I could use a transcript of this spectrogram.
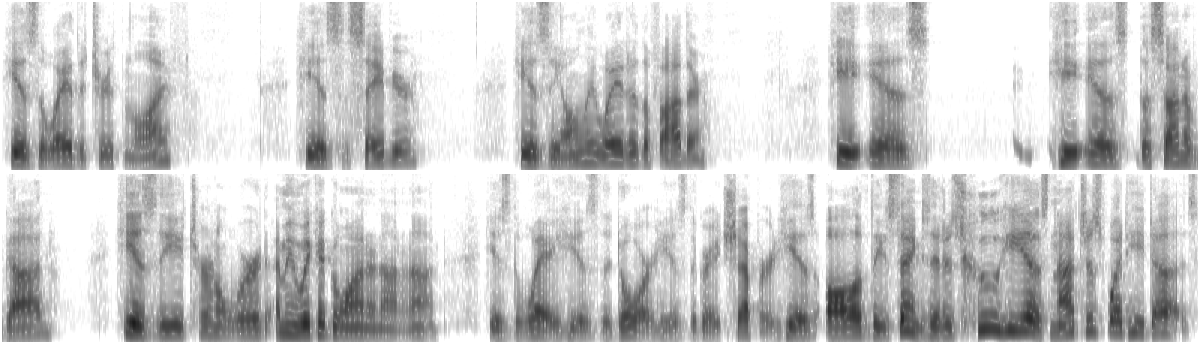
He is the way, the truth, and the life. He is the Savior. He is the only way to the Father. He is, he is the Son of God. He is the eternal Word. I mean, we could go on and on and on. He is the way. He is the door. He is the great shepherd. He is all of these things. It is who He is, not just what He does.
